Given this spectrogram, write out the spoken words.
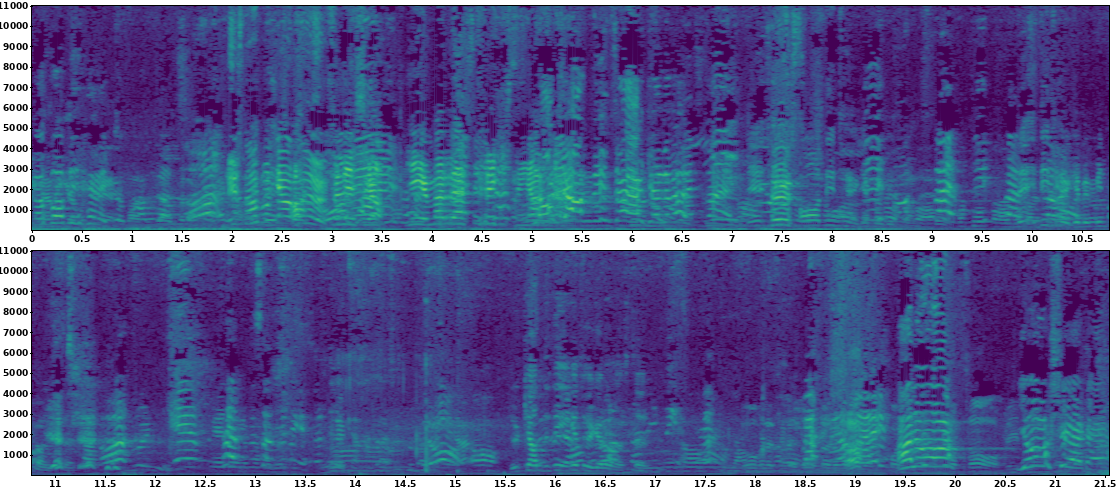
Jag bara blir hög. Lyssna på Kalle nu Felicia. Ge mig rätt riktningar. Jag kan inte höger eller vänster. Ja, ditt höger blir mitt vänster. Ditt höger blir mitt vänster. Du kan ditt eget höger och vänster. Hallå! Jag kör det.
